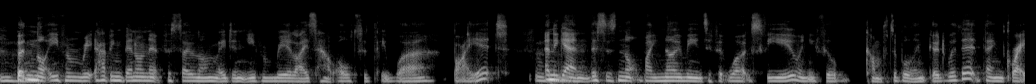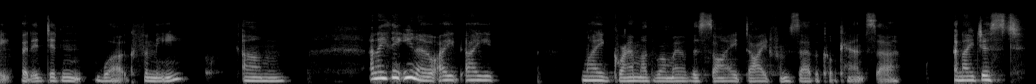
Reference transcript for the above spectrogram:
but Mhm. not even re- having been on it for so long, they didn't even realize how altered they were by it. And Mhm. again, this is not by no means if it works for you and you feel comfortable and good with it, then great. But it didn't work for me. Um, and I think you know, I, I, my grandmother on my other side died from cervical cancer, and I just,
